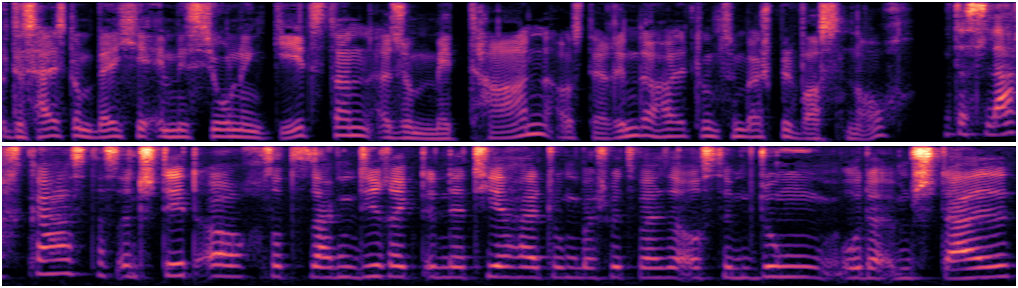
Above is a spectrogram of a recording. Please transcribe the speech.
Das heißt, um welche Emissionen geht es dann? Also Methan aus der Rinderhaltung zum Beispiel, was noch? Das Lachgas, das entsteht auch sozusagen direkt in der Tierhaltung, beispielsweise aus dem Dung oder im Stall.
